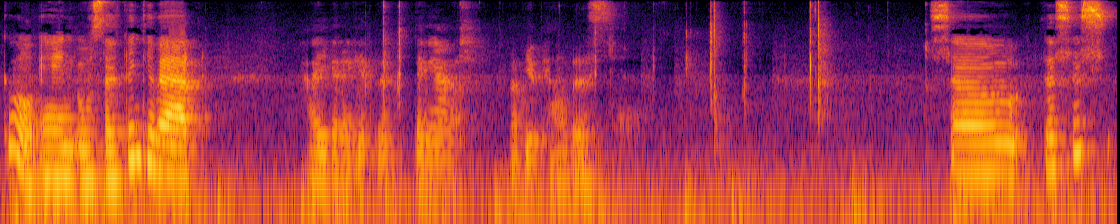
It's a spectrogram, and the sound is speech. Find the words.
cool. And also think about how you're going to get the thing out of your pelvis. So this is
